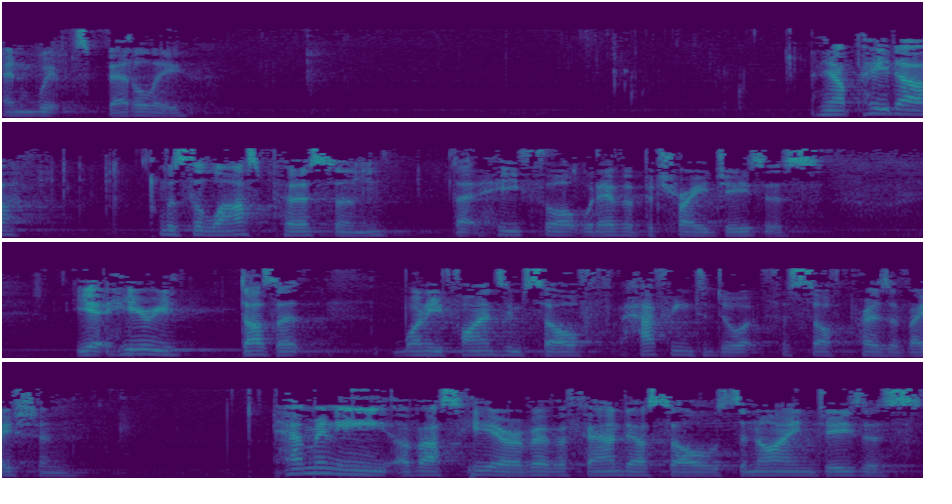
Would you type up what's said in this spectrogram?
and whipped bitterly. Now, Peter was the last person that he thought would ever betray Jesus. Yet here he does it when he finds himself having to do it for self preservation. How many of us here have ever found ourselves denying Jesus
